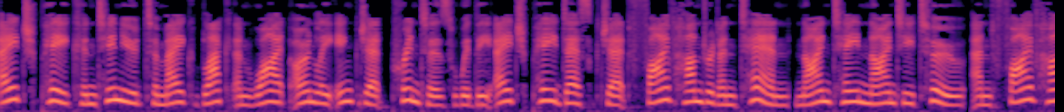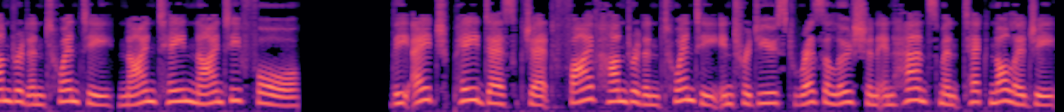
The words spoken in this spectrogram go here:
HP continued to make black and white only inkjet printers with the HP DeskJet 510 1992 and 520 1994. The HP DeskJet 520 introduced resolution enhancement technology,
